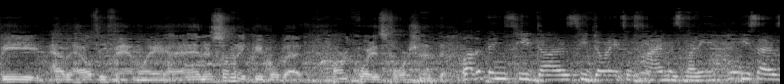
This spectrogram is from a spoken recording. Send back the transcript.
be have a healthy family. And there's so many people that aren't quite as fortunate. A lot of things he does, he donates his time, his money. He says,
